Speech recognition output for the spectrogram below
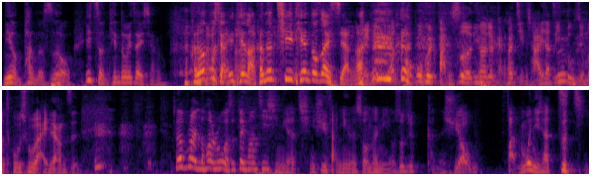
你很胖的时候，一整天都会在想，可能不想一天啦，可能七天都在想啊。每天只要走过会反射的地方，就赶快检查一下自己肚子有没有凸出来，这样子。所以不然的话，如果是对方激起你的情绪反应的时候呢，你有时候就可能需要反问一下自己。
